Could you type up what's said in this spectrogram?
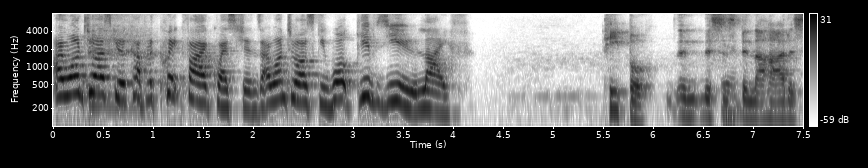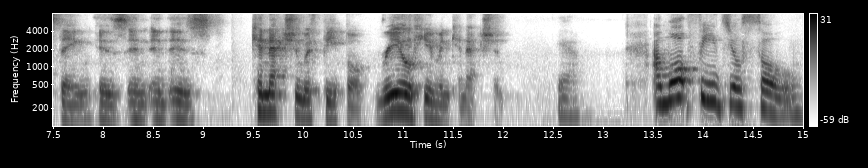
I want to ask you a couple of quick fire questions. I want to ask you what gives you life? People, and this has yeah. been the hardest thing is in, in is connection with people, real human connection. Yeah. And what feeds your soul?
